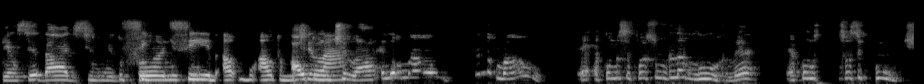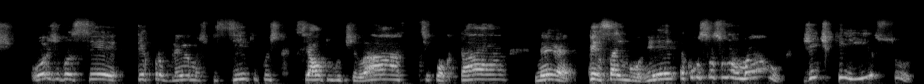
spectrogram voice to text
ter ansiedade, síndrome do se, pânico. Se automutilar. automutilar. É normal, é normal. É, é, como se fosse um glamour, né? É como se fosse cult. Hoje você ter problemas psíquicos, se automutilar, se cortar, né? pensar em morrer, é como se fosse normal. Gente, que isso?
